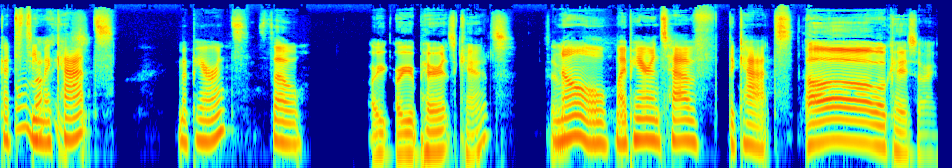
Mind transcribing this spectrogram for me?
Got to Oh, see my nice. cats, my parents. So Are are your parents cats? Is that what- no, my parents have the cats. Oh, okay. Sorry.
